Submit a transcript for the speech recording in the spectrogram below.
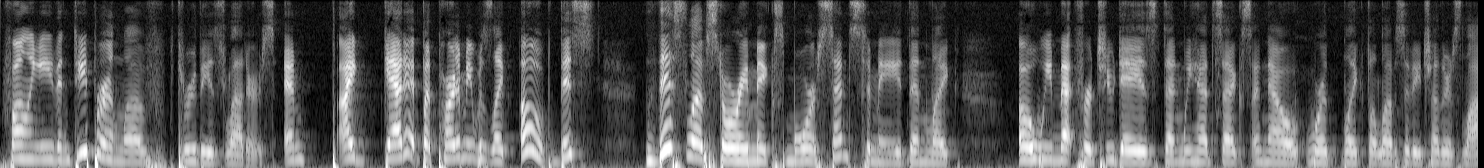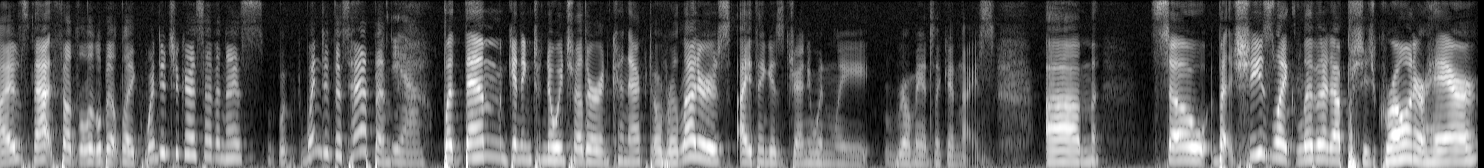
falling even deeper in love through these letters. And I get it, but part of me was like, "Oh, this this love story makes more sense to me than like, oh, we met for 2 days, then we had sex and now we're like the loves of each other's lives." That felt a little bit like, "When did you guys have a nice wh- when did this happen?" yeah. But them getting to know each other and connect over letters, I think, is genuinely romantic and nice. Um, so, but she's like living it up. She's growing her hair.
